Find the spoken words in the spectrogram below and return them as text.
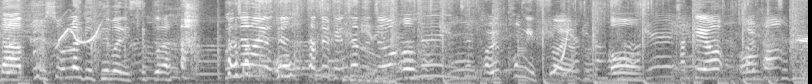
나 앞으로 솔라 곁에만 있을 거야. 괜찮아요. 어, 다들 괜찮으죠? 어. 덜컹 있어요. 어. 갈게요. 덜컹. 진정,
